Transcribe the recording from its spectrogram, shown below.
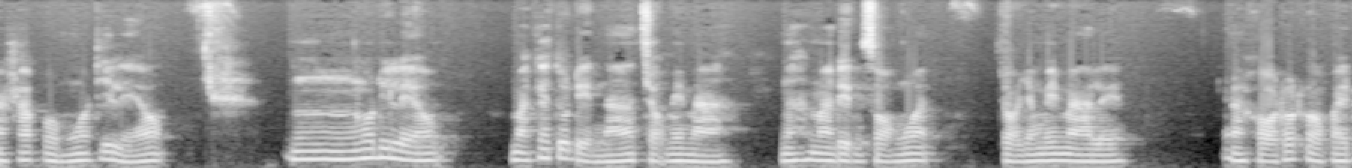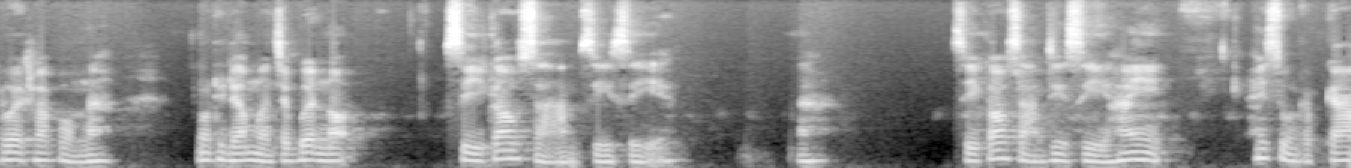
นะครับ ผมงวดที่แล้ว อืมงวดที่แล้ว มาแค่ตัวเด่นนะ เจาะไม่มานะมาเด่นสองงวด เจาะยังไม่มาเลยอขอโทษขอไปด้วยครับผมนะงวดที่แล้วเหมือนจะเบิ้ลเนาะสี่เก้าสามสี่สี่ สี่เก้าสามสี่สี่ให้ให้ศูนย์กับเก้า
